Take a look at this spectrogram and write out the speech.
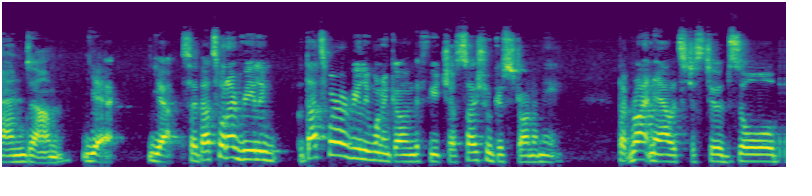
And um, yeah, yeah. So that's what I really, that's where I really want to go in the future social gastronomy. But right now, it's just to absorb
